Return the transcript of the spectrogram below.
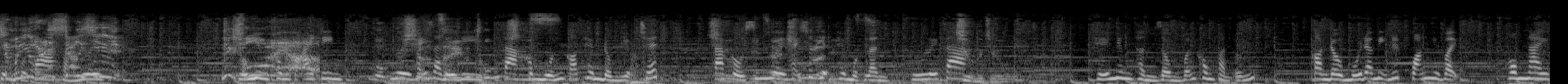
chuyện của ta và ngươi. Thế nhưng không có ai tin, Ngươi hãy ra đây đi, ta không muốn có thêm đồng nghiệp chết. Ta cầu xin ngươi hãy xuất hiện thêm một lần, cứu lấy ta. Thế nhưng thần rồng vẫn không phản ứng. còn đầu mối đã bị đứt quãng như vậy. Hôm nay,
